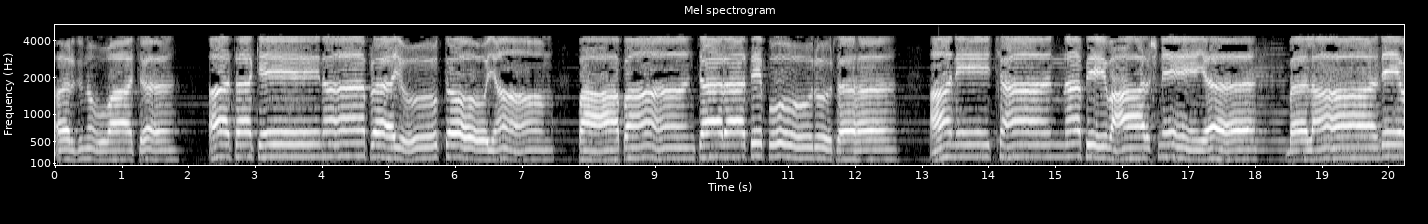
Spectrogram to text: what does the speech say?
अर्जुन उवाच, अथ केन प्रयुक्तोऽयम्? पापञ्चरति पुरुषः। अनिच्छन्नपि वार्ष्णेय बलादेव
